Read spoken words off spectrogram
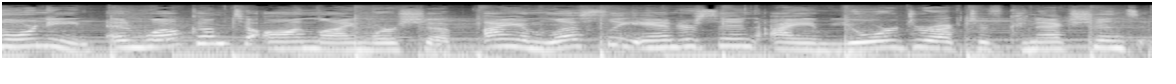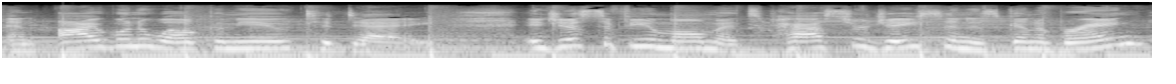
morning and welcome to online worship. I am Leslie Anderson. I am your Director of Connections and I want to welcome you today. In just a few moments, Pastor Jason is going to bring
